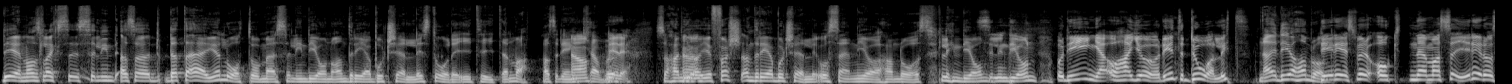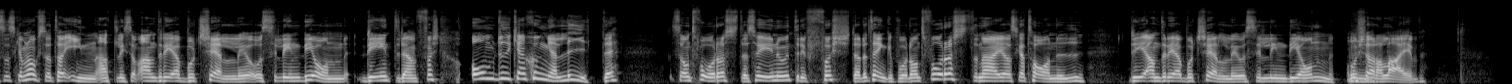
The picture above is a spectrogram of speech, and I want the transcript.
det är någon slags Celine, alltså detta är ju en låt då med Celine Dion och Andrea Bocelli står det i titeln va? Alltså det är en Ja, cover. det är det. Så han Ja. gör ju först Andrea Bocelli och sen gör han då Celine Dion. Celine Dion. Och, det är inga, och han gör det inte dåligt. Nej, det gör han bra. Det är det som är, och när man säger det då så ska man också ta in att liksom Andrea Bocelli och Celine Dion, det är inte den första. Om du kan sjunga lite som två röster så är nog inte det första du tänker på. De två rösterna jag ska ta nu, det är Andrea Bocelli och Celine Dion och Mm. köra live.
